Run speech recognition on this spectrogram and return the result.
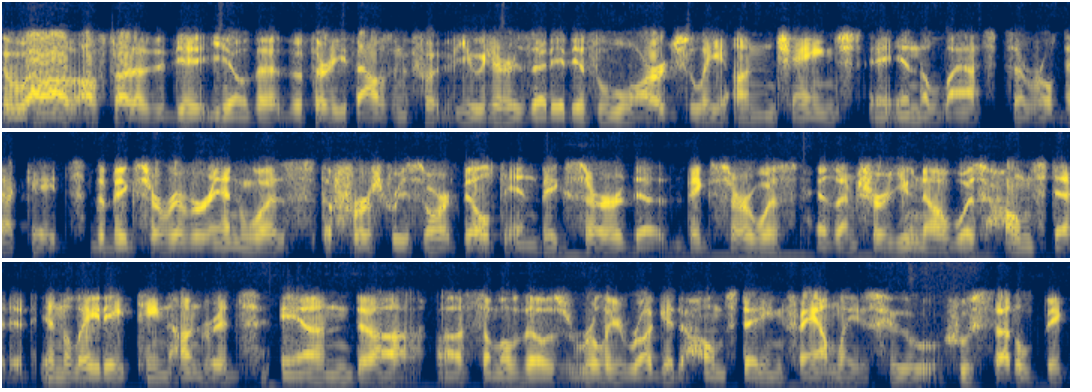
well, I'll, I'll start at the you know the the thirty thousand foot view here is that it is largely unchanged in the last several decades. The Big Sur River Inn was the first resort built in Big Sur. The Big Sur was, as I'm sure you know, was homesteaded in the late 1800s, and uh, uh, some of those really rugged homesteading families who who settled Big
